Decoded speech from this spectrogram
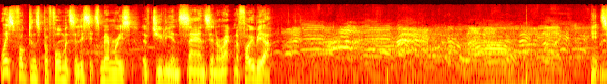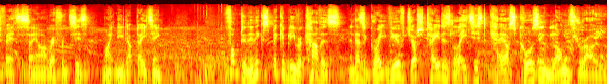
Wes Fogden's performance elicits memories of Julian Sands in arachnophobia. It's fair to say our references might need updating. Fogden inexplicably recovers and has a great view of Josh Taylor's latest chaos causing long throw.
